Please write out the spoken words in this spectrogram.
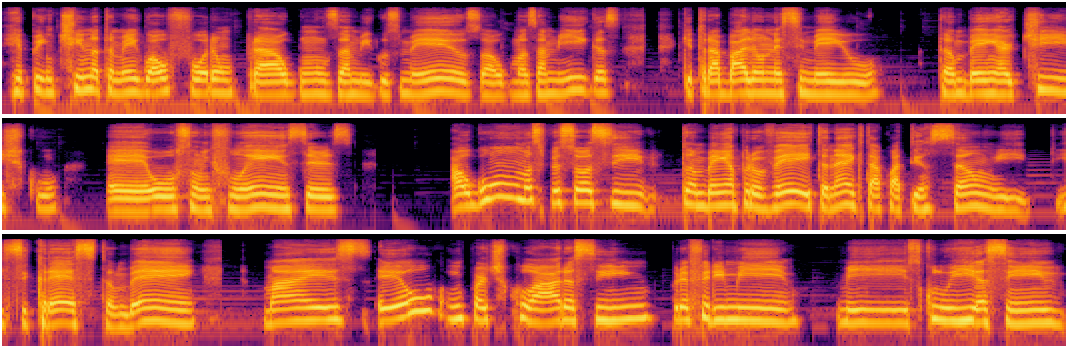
repentina também, igual foram para alguns amigos meus, algumas amigas que trabalham nesse meio também artístico é, ou são influencers. Algumas pessoas se também aproveitam, né? Que tá com atenção e, e se cresce também. Mas eu, em particular, assim, preferi me, me excluir, assim,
